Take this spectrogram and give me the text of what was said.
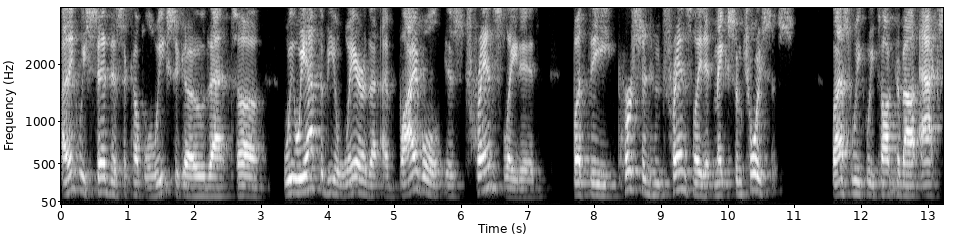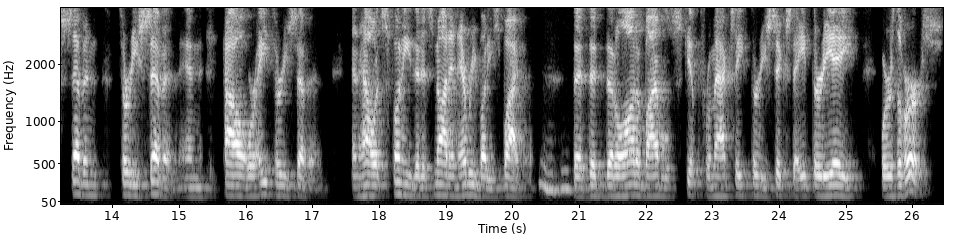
I think we said this a couple of weeks ago that uh, we, we have to be aware that a Bible is translated, but the person who translated it makes some choices. Last week we talked about Acts 737 and how, or 837, and how it's funny that it's not in everybody's Bible. Mm-hmm. That, that that a lot of Bibles skip from Acts 836 to 838. Where's the verse?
